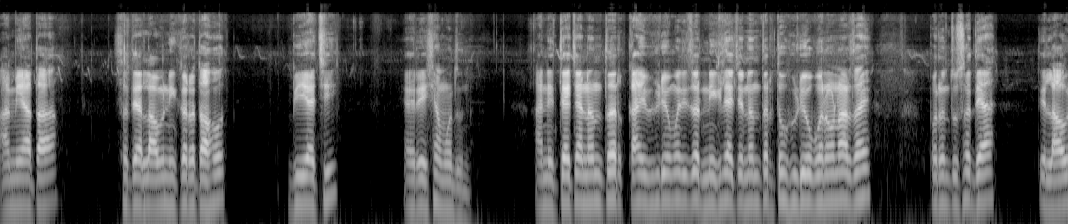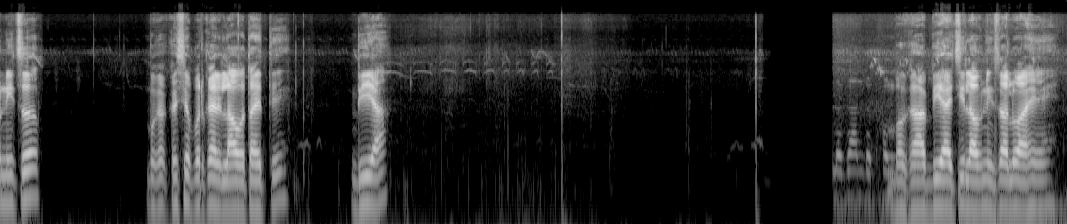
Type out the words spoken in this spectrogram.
आम्ही आता सध्या लावणी करत आहोत बियाची या रेषामधून. आणि त्याच्यानंतर काही व्हिडिओमध्ये जर निघल्याच्या नंतर तो व्हिडिओ बनवणारच आहे. परंतु सध्या ते लावणीचं बघा कशा प्रकारे लावत आहेत ते बिया. बघा बियाची लावणी चालू आहे.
